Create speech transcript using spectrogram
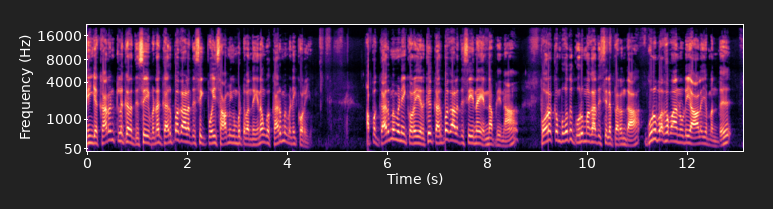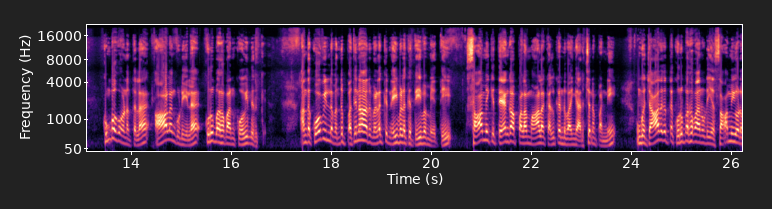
நீங்கள் கரண்ட்டில் இருக்கிற திசையை விட கர்ப்பகால திசைக்கு போய் சாமி கும்பிட்டு வந்தீங்கன்னா உங்கள் கர்ம வினை குறையும். அப்போ கர்ம வினை குறையிறக்கு கர்ப்பகால திசைனா என்ன அப்படின்னா பிறக்கும்போது குருமகா திசையில் பிறந்தா குரு பகவானுடைய ஆலயம் வந்து கும்பகோணத்தில் ஆலங்குடியில் குரு பகவான் கோவில் இருக்குது அந்த கோவிலில் வந்து பதினாறு விளக்கு நெய் விளக்கு தீபம் ஏற்றி சாமிக்கு தேங்காய் பழம் மாலை கல்கண்டு வாங்கி அர்ச்சனை பண்ணி உங்கள் ஜாதகத்தை குரு பகவானுடைய சாமியோட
